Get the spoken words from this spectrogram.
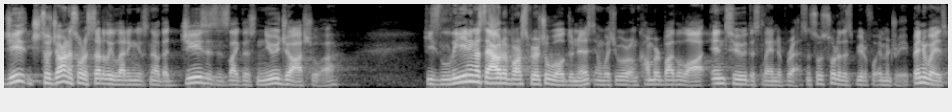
so John is sort of subtly letting us know that Jesus is like this new Joshua. He's leading us out of our spiritual wilderness in which we were encumbered by the law into this land of rest. And so it's sort of this beautiful imagery. But anyways,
